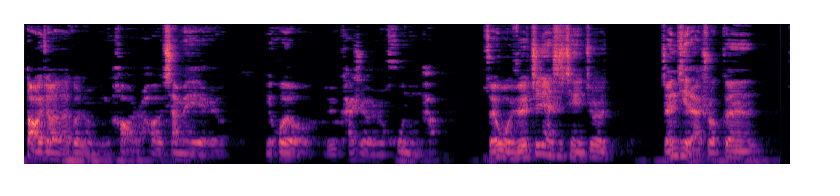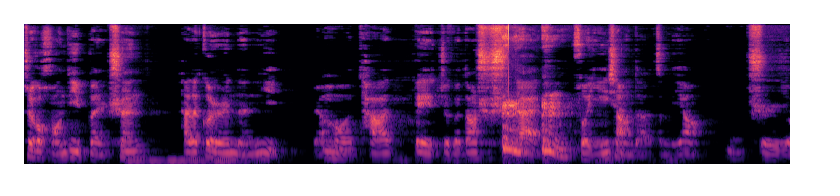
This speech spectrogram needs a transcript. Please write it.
道教的各种名号，然后下面也有。也会有就开始有人糊弄他，所以我觉得这件事情就是整体来说跟这个皇帝本身他的个人能力，然后他被这个当时时代 所影响的怎么样，嗯是有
